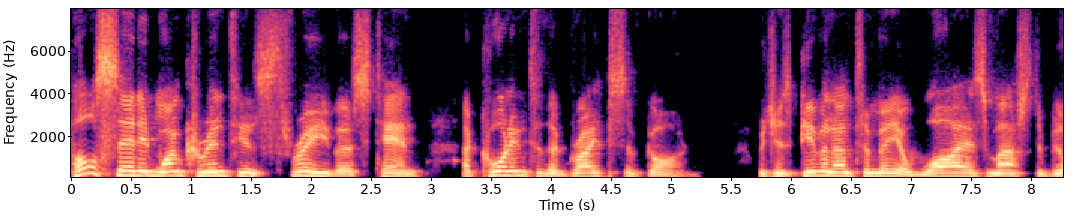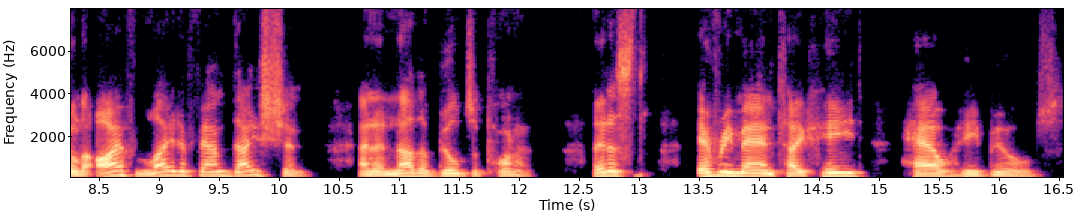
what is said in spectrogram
Paul said in 1 Corinthians 3, verse 10, according to the grace of God, which is given unto me, a wise master builder, I've laid a foundation and another builds upon it. Let us, every man, take heed how he builds.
